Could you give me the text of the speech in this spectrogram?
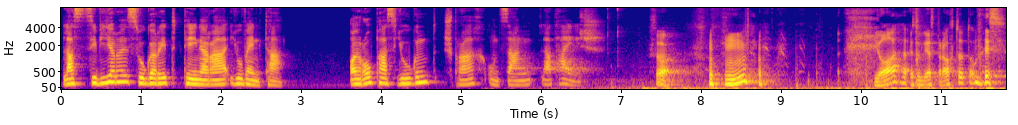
Lascivire sugerit tenera juventa. Europas Jugend sprach und sang Lateinisch. So. ja, also wer es braucht hat damals.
